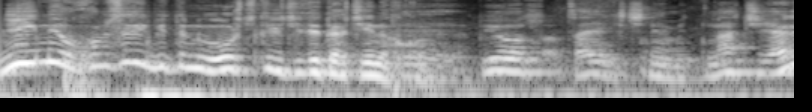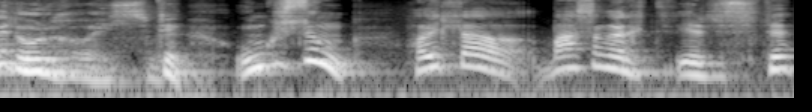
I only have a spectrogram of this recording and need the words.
Нийгмийн ухамсарыг бид нар өөрчлөе гэж хэлээд байгаа чинь аахгүй. Би бол заяаг ичнээ мэднэ. Наа чи яг л өөрийнхөө хэлсэн. Тийм. Өнгөрсөн хоёлоо баасан гарагт ярьжсэн тийм.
